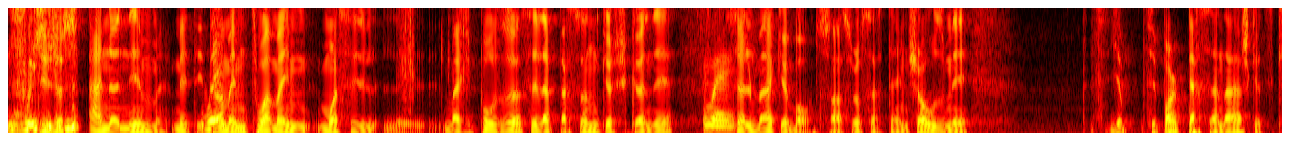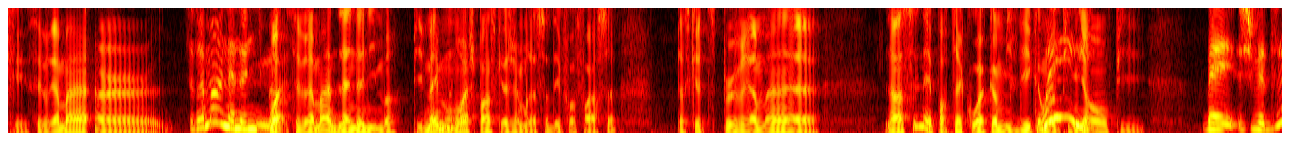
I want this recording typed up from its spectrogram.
Oui. T'es juste anonyme, mais t'es quand même toi-même. Moi, c'est le- Mariposa, c'est la personne que je connais. Ouais. Seulement que, bon, tu censures certaines choses, mais c'est pas un personnage que tu crées. C'est vraiment un. C'est vraiment un anonymat. Ouais, c'est vraiment de l'anonymat. Puis même Ouais. moi, je pense que j'aimerais ça des fois faire ça. Parce que tu peux vraiment euh, lancer n'importe quoi comme idée, comme Oui. opinion. Puis Ben, je veux dire,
